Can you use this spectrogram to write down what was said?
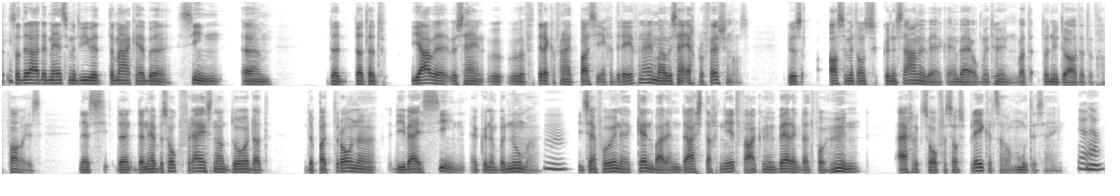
zodra de mensen met wie we te maken hebben zien ehm, dat, dat het. Ja, we, we, zijn, we, we vertrekken vanuit passie en gedrevenheid, maar we zijn echt professionals. Dus als ze met ons kunnen samenwerken en wij ook met hun, wat tot nu toe altijd het geval is, dan, dan, dan hebben ze ook vrij snel door dat de patronen die wij zien en kunnen benoemen, Hmm. die zijn voor hun herkenbaar. En daar stagneert vaak hun werk, dat voor hun eigenlijk zo vanzelfsprekend zou moeten zijn. Ja. Ja.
